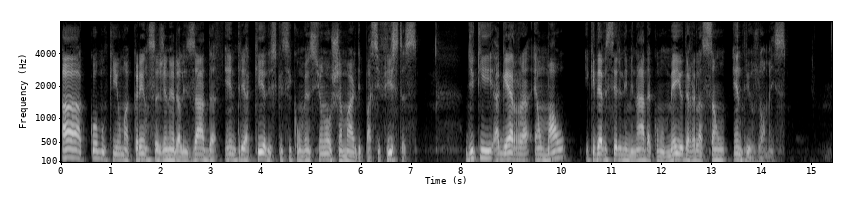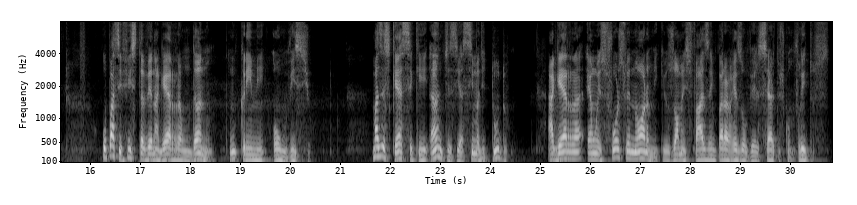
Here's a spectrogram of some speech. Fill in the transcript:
Há como que uma crença generalizada entre aqueles que se convencionou chamar de pacifistas de que a guerra é um mal e que deve ser eliminada como meio de relação entre os homens. O pacifista vê na guerra um dano, um crime ou um vício. Mas esquece que, antes e acima de tudo, a guerra é um esforço enorme que os homens fazem para resolver certos conflitos.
